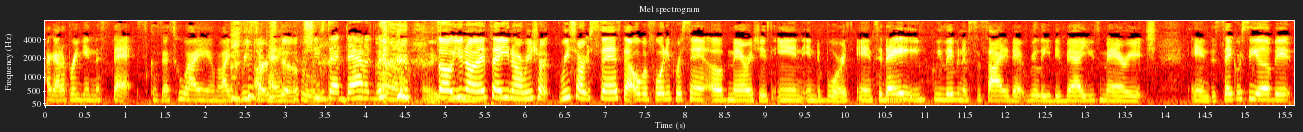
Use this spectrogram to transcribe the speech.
I gotta bring in the stats because that's who I am. I like research Okay, stuff. cool. She's that data girl. Hey. So you know, they say you know research research says that over forty percent of marriages end in divorce, and today we live in a society that really devalues marriage and the sacredcy of it.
